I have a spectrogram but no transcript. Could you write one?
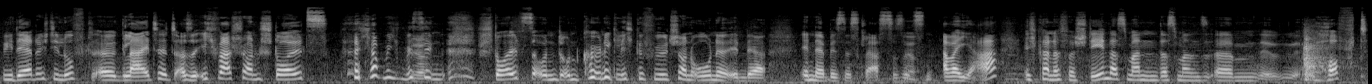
wie der durch die Luft äh, gleitet. Also ich war schon stolz. Ich habe mich ein bisschen stolz und, und königlich gefühlt, schon ohne in der, in der Business Class zu sitzen. Aber ja, ich kann das verstehen, dass man, dass man ähm, äh, hofft,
